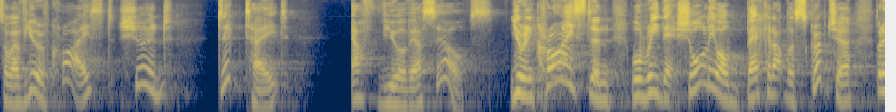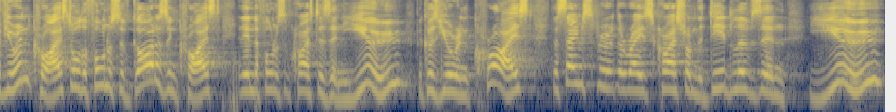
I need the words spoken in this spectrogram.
So our view of Christ should dictate our view of ourselves. You're in Christ, and we'll read that shortly. I'll back it up with scripture. But if you're in Christ, all the fullness of God is in Christ, and then the fullness of Christ is in you because you're in Christ. The same Spirit that raised Christ from the dead lives in you.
